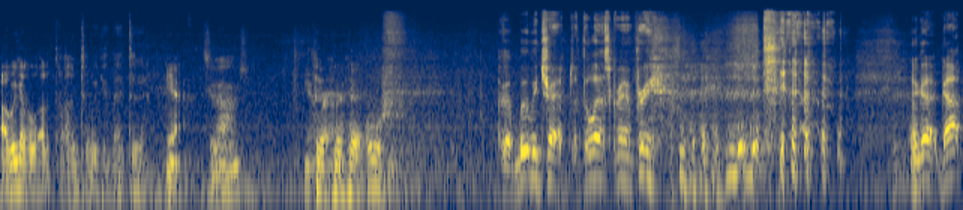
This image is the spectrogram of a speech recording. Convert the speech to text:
Oh, we got a lot of time till we get there too. Yeah. Two hours? Yeah, we're all right. Oof. I got booby trapped at the last Grand Prix. I got got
